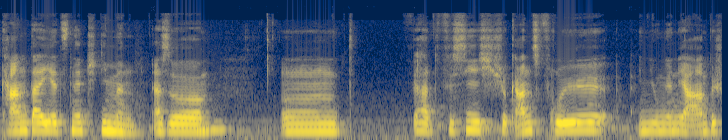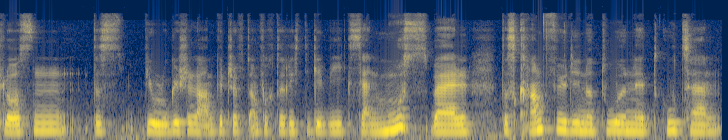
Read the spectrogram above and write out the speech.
kann da jetzt nicht stimmen. Also, mhm. und hat für sich schon ganz früh in jungen Jahren beschlossen, dass biologische Landwirtschaft einfach der richtige Weg sein muss, weil das kann für die Natur nicht gut sein,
